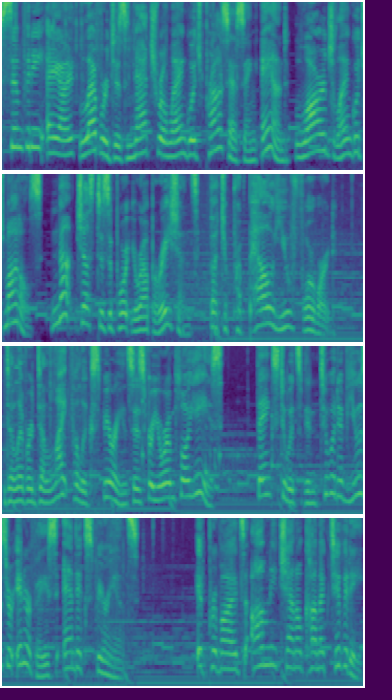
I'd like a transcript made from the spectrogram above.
Symphony AI leverages natural language processing and large language models, not just to support your operations, but to propel you forward. Deliver delightful experiences for your employees, thanks to its intuitive user interface and experience. It provides omni-channel connectivity,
